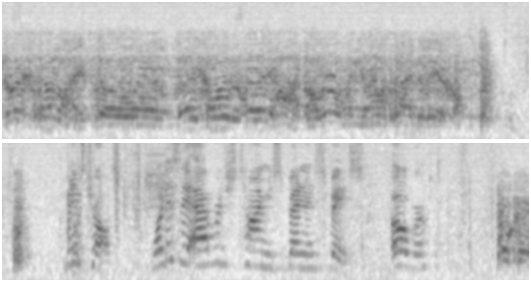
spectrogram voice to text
direct sunlight. So uh, very cold or very hot, although when you're outside the vehicle. My name is Charles. What is the average time you spend in space? Over. Okay,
